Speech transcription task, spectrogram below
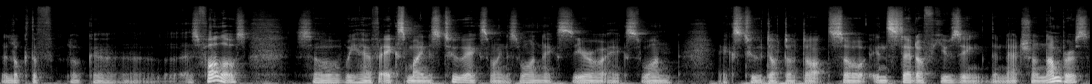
look the look uh, as follows. So we have x minus 2, x minus 1, x0, x1, x2, dot, dot, dot. So instead of using the natural numbers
